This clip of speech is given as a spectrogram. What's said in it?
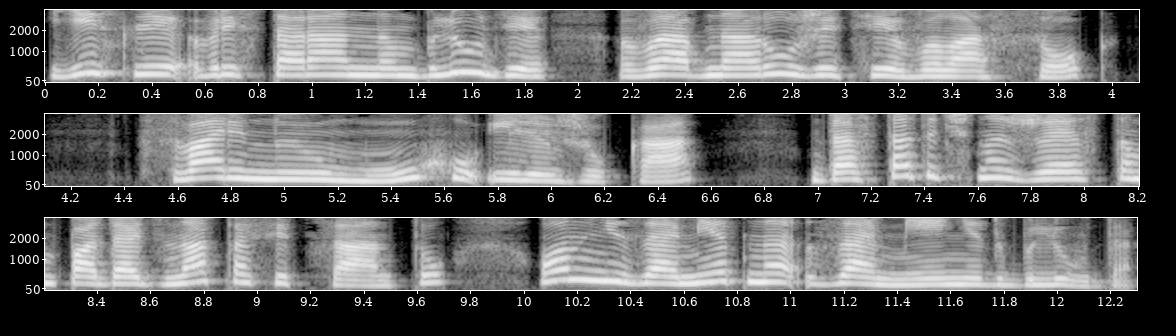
Если в ресторанном блюде вы обнаружите волосок, сваренную муху или жука, Достаточно жестом подать знак официанту, он незаметно заменит блюдо.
